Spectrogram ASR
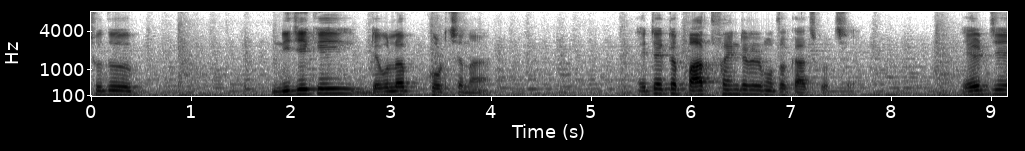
শুধু নিজেকেই ডেভেলপ করছে না, এটা একটা পাথ ফাইন্ডারের মতো কাজ করছে। এর যে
